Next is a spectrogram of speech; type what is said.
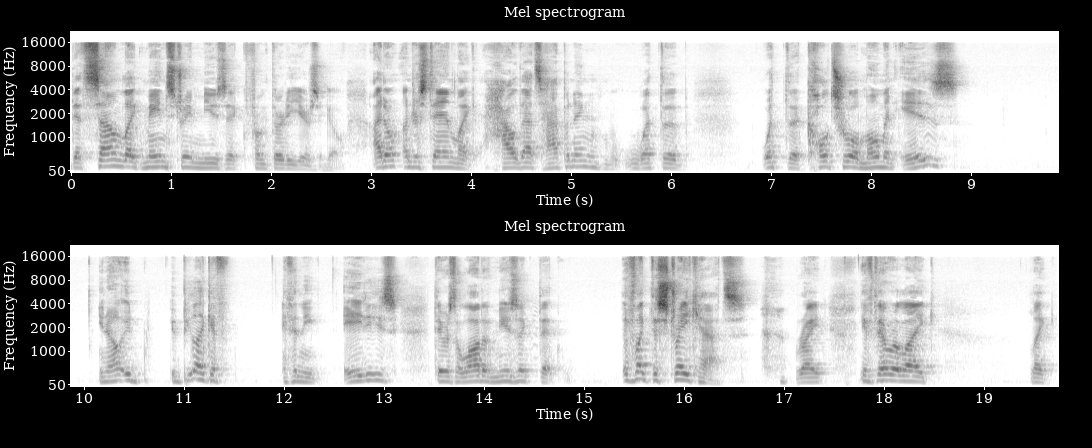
that sound like mainstream music from 30 years ago. I don't understand like how that's happening, what the what the cultural moment is. You know, it it'd be like if if in the 80s there was a lot of music that if like the Stray Cats, right? If there were like like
